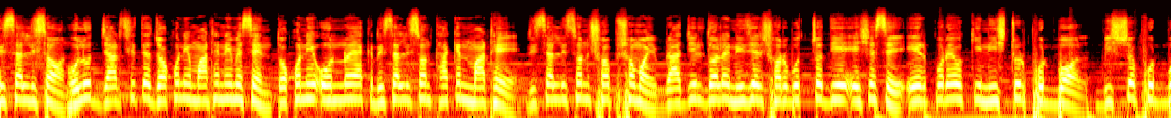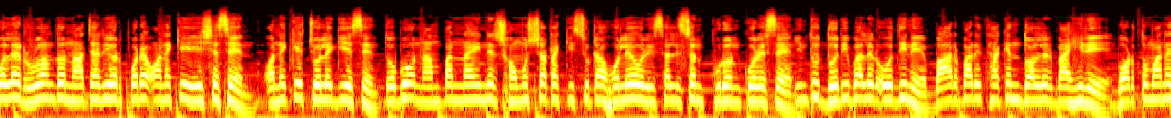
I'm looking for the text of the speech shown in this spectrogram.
রিসার্লিসন। হলুদ জার্সিতে যখনই মাঠে নেমেছেন, তখনই অন্য এক রিসার্লিসন থাকেন মাঠে। রিসার্লিসন সব সময় ব্রাজিল দলে নিজের সর্বোচ্চ দিয়ে এসেছে, এরপরেও কি নিষ্ঠুর ফুটবল? বিশ্ব ফুটবলে রোনালদো নাজারিওর পরে অনেকে এসেছেন অনেকে চলে গিয়েছেন, তবুও নাম্বার নাইনের সমস্যাটা কিছুটা হলেও রিসার্লিসন পূরণ করেছেন। কিন্তু দরিবালের অধীনে বারবারই থাকেন দলের বাহিরে। বর্তমানে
